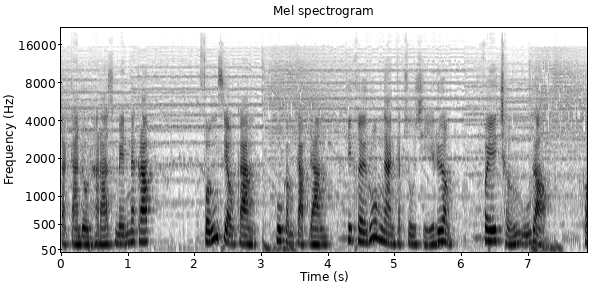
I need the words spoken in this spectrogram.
จากการโดน harassment นะครับเฟิงเสี่ยวกัง ผู้กำกับดังที่เคยร่วมงานกับซูฉีเรื่อง เฟยเฉิงอูเหล่าก็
